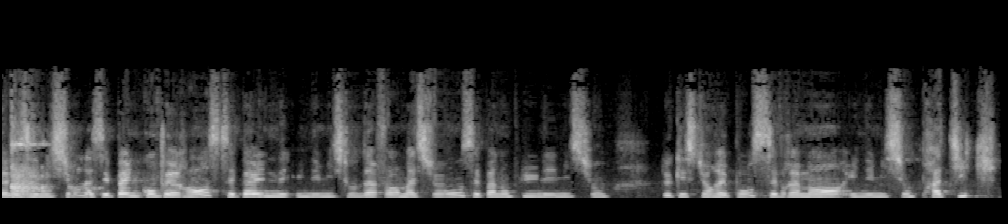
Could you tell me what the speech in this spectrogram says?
dans les émissions. Là, c'est pas une conférence, c'est pas une, une émission d'information, c'est pas non plus une émission de questions-réponses, c'est vraiment une émission pratique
